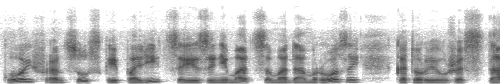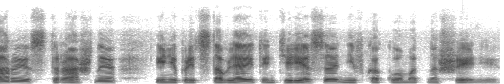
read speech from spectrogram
кой французской полиции заниматься мадам Розой, которая уже старая, страшная и не представляет интереса ни в каком отношении.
